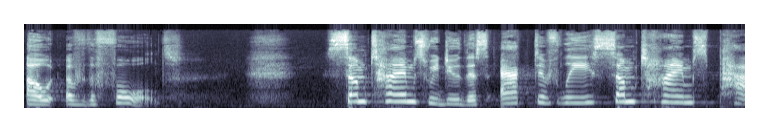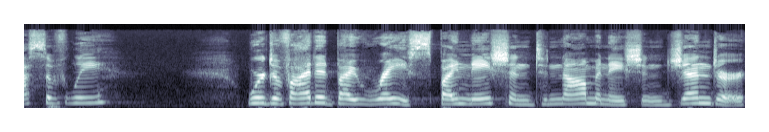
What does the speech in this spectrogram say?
out of the fold. Sometimes we do this actively, sometimes passively. We're divided by race, by nation, denomination, gender,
